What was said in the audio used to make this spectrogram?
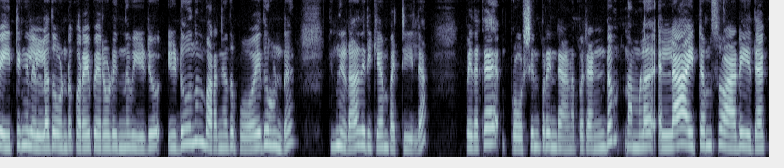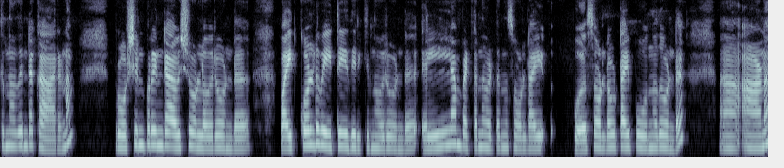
വെയിറ്റിങ്ങിലുള്ളതുകൊണ്ട് കുറേ പേരോട് ഇന്ന് വീഡിയോ ഇടുമെന്നും പറഞ്ഞത് പോയതുകൊണ്ട് ഇന്ന് ഇടാതിരിക്കാൻ പറ്റിയില്ല. അപ്പോൾ ഇതൊക്കെ പ്രോഷ്യൻ പ്രിന്റാണ് അപ്പോൾ രണ്ടും നമ്മൾ എല്ലാ ഐറ്റംസും ആഡ് ചെയ്തേക്കുന്നതിന്റെ കാരണം പ്രോഷ്യൻ പ്രിന്റ് ആവശ്യമുള്ളവരും ഉണ്ട് വൈറ്റ് ഗോൾഡ് വെയിറ്റ് ചെയ്തിരിക്കുന്നവരും ഉണ്ട് എല്ലാം പെട്ടെന്ന് പെട്ടെന്ന് സോൾഡായി സോൾഡ് ഔട്ടായി പോകുന്നതുകൊണ്ട് ആണ്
